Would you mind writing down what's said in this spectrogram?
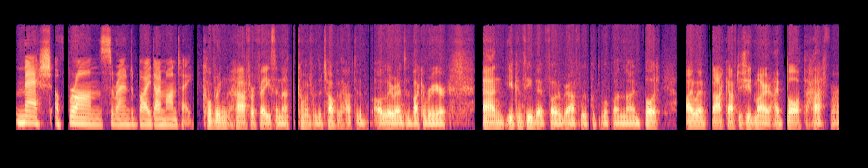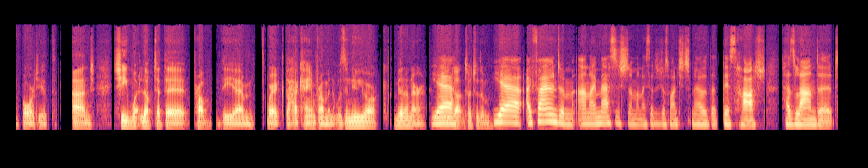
mesh of bronze surrounded by diamante. covering half her face and that coming from the top of the hat to the, all the way around to the back of her ear. And you can see the photograph. We'll put them up online. But I went back after she admired. I bought the hat for her fortieth, and she w- looked at the prop, the um, where the hat came from, and it was a New York milliner. Have you Yeah. got in touch with them. Yeah, I found him and I messaged him and I said, I just want you to know that this hat has landed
